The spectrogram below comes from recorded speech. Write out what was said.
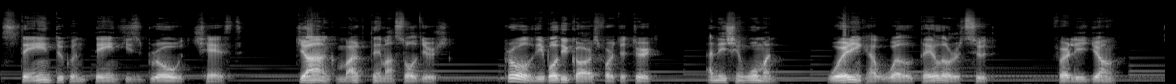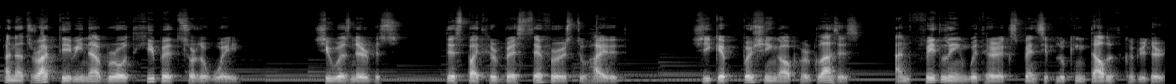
stained to contain his broad chest. Yang marked them as soldiers, probably bodyguards for the third, an Asian woman, wearing a well tailored suit, fairly young, and attractive in a broad hipped sort of way. She was nervous, despite her best efforts to hide it. She kept pushing up her glasses and fiddling with her expensive looking tablet computer.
